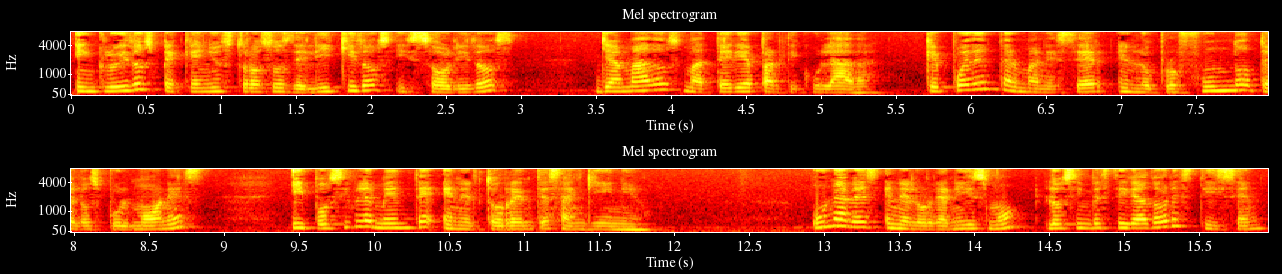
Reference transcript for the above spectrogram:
incluidos pequeños trozos de líquidos y sólidos llamados materia particulada, que pueden permanecer en lo profundo de los pulmones y posiblemente en el torrente sanguíneo. Una vez en el organismo, los investigadores dicen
